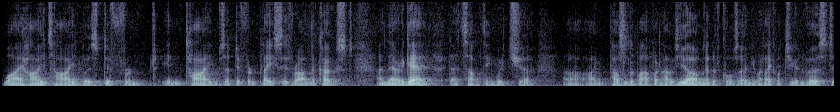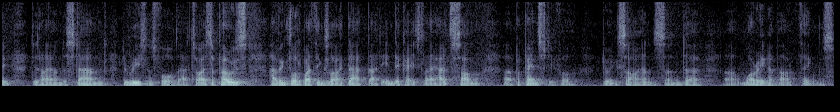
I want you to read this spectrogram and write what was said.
why high tide was different in times at different places around the coast. And there again, that's something which uh, I puzzled about when I was young, and of course, only when I got to university did I understand the reasons for that. So I suppose, having thought about things like that, that indicates that I had some uh, propensity for doing science and uh, uh, worrying about things.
